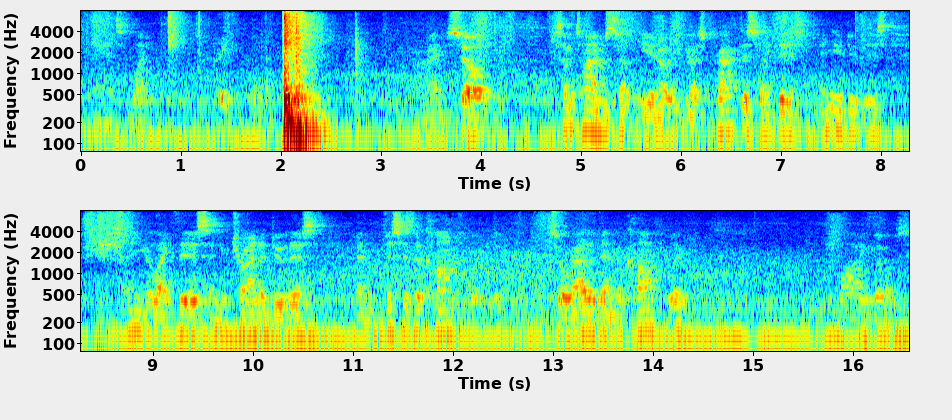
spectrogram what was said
And it's like, all right, so sometimes, you know, you guys practice like this, and you do this, and you're like this, and you're trying to do this, and this is the conflict. So rather than the conflict, the body goes.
